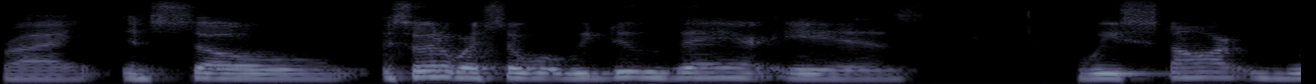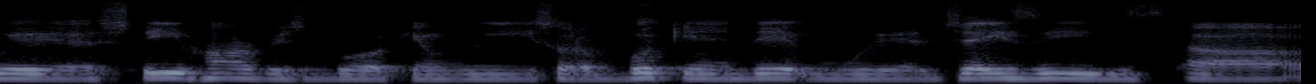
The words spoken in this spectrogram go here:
right? And so, so anyway, so what we do there is we start with Steve Harvey's book and we sort of bookend it with Jay Z's uh,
